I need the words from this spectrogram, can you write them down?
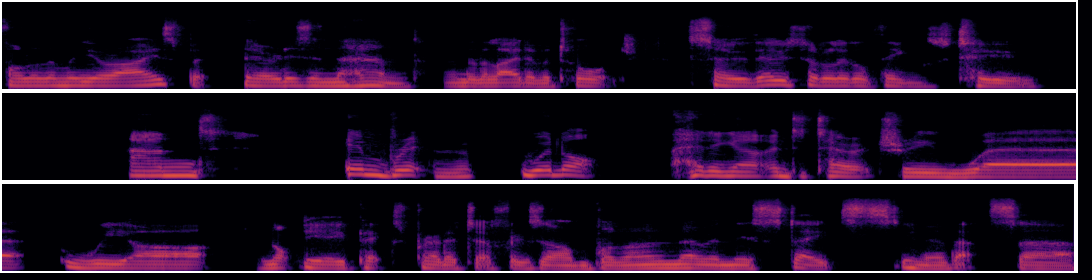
follow them with your eyes, but there it is in the hand under the light of a torch. So those sort of little things too. And in Britain, we're not heading out into territory where we are not the apex predator, for example. And I know in the States, you know, that's uh,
